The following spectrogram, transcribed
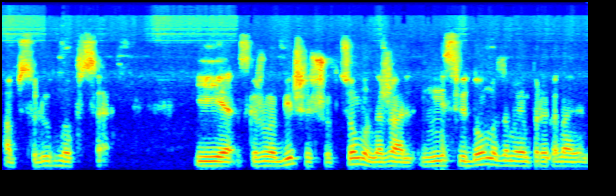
абсолютно все. І скажу вам більше, що в цьому, на жаль, несвідомо за моїм переконанням,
